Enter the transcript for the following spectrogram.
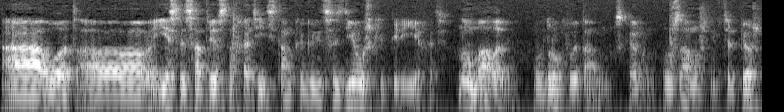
А, вот, а, если, соответственно, хотите, там, как говорится, с девушкой переехать, ну, мало ли, вдруг вы там, скажем, уж замуж не втерпешь,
